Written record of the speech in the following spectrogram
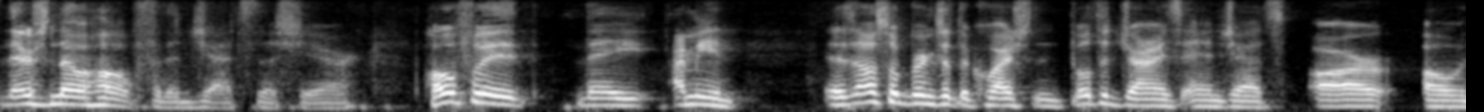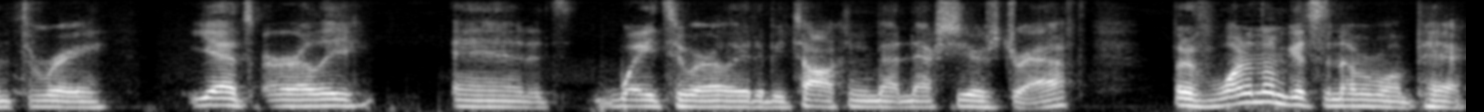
there's no hope for the Jets this year. Hopefully, they, I mean, this also brings up the question both the Giants and Jets are 0 3. Yeah, it's early and it's way too early to be talking about next year's draft. But if one of them gets the number one pick,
